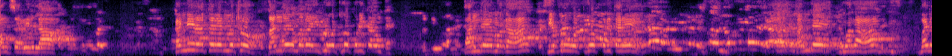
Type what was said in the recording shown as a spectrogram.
ಆನ್ಸರ್ ಇಲ್ಲ. ಕಣ್ಣೀರ್ ಹಾಕ್ತಾರೆ ಹೆಣ್ಮಕ್ಳು. ತಂದೆ ಮಗ ಇಬ್ರು ಒಟ್ಕೋ ಕುಡಿತಾರಂತೆ. ತಂದೆ ಮಗ ಇಬ್ರು ಒಟ್ಕೋ ಕುಡಿತಾರೆ. ತಂದೆ ಮಗ ಬಣ್ಣ.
